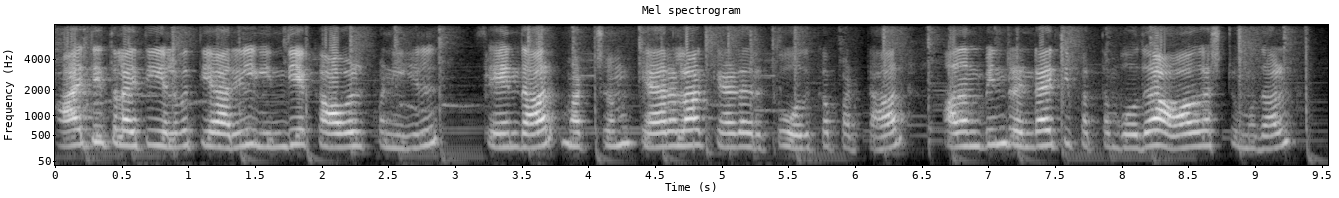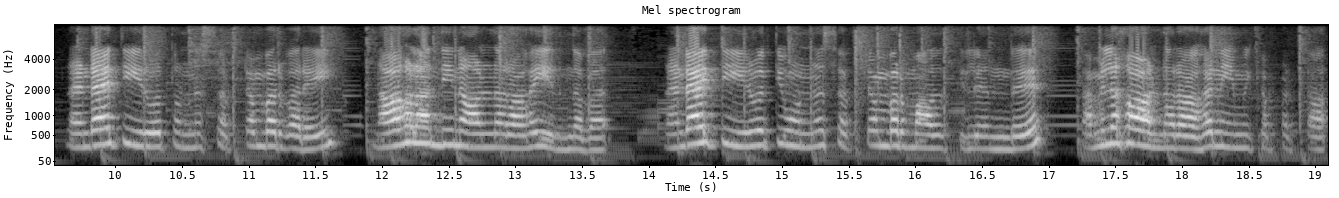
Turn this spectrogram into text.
ஆயிரத்தி தொள்ளாயிரத்தி எழுபத்தி ஆறில் இந்திய காவல் பணியில் சேர்ந்தார் மற்றும் கேரளா கேடருக்கு ஒதுக்கப்பட்டார். அதன்பின் ரெண்டாயிரத்தி பத்தொம்போது ஆகஸ்ட் முதல் ரெண்டாயிரத்தி இருபத்தொன்று செப்டம்பர் வரை நாகாலாந்தின் ஆளுநராக இருந்தவர். ரெண்டாயிரத்தி இருபத்தி ஒன்று செப்டம்பர் மாதத்திலிருந்து தமிழக ஆளுநராக நியமிக்கப்பட்டார்.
